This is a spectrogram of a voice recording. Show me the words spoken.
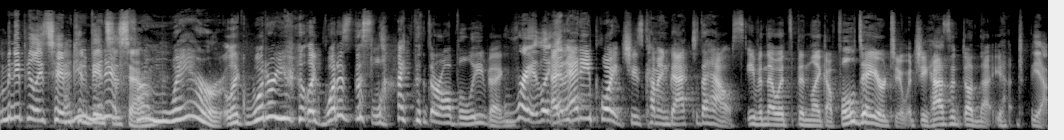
Manipulates him, Any convinces him. From where? Like, what are you like? What is this lie that they're all believing? Right, like, at any point, she's coming back to the house, even though it's been like a full day or two, and she hasn't done that yet. Yeah.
